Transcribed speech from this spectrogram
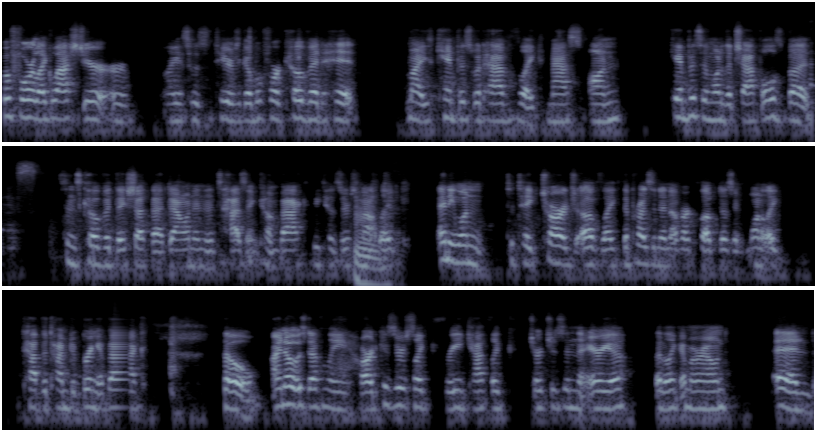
before like last year or I guess it was two years ago before COVID hit, my campus would have like mass on campus in one of the chapels, but Nice. since COVID they shut that down and it hasn't come back because there's not Mm. like anyone to take charge of like the president of our club doesn't want to like have the time to bring it back. So I know it was definitely hard because there's like three Catholic churches in the area that like I'm around. And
